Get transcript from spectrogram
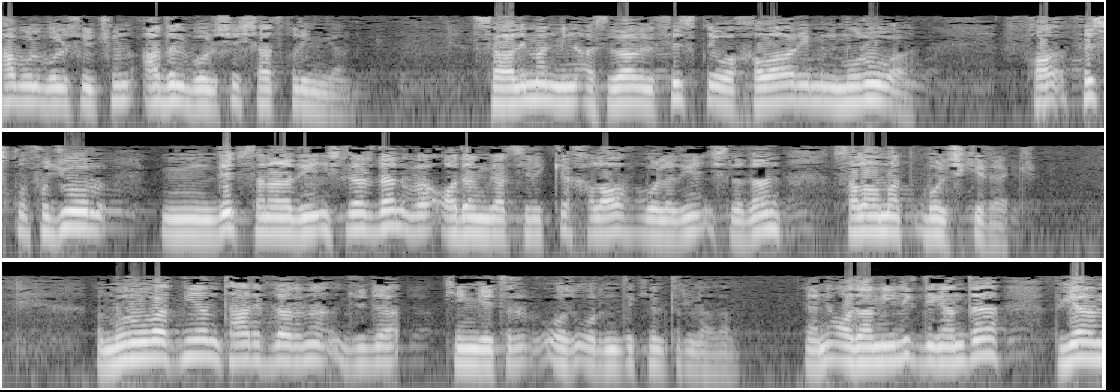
qabul bo'lishi uchun adil bo'lishi shart qilingan saliman min asbabil fisqi va xavarimil murua fisq fujur deb sanaladigan ishlardan va odamgarchilikka xilof bo'ladigan ishlardan salomat bo'lishi kerak Muruvvatni ham ta'riflarini juda kengaytirib o'z o'rnida keltiriladi. Ya'ni odamiylik deganda bu ham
